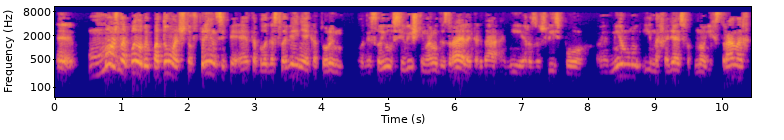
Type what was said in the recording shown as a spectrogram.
Э, можно было бы подумать, что в принципе это благословение, которым благословил Всевышний народ Израиля, когда они разошлись по э, миру и находясь в многих странах,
